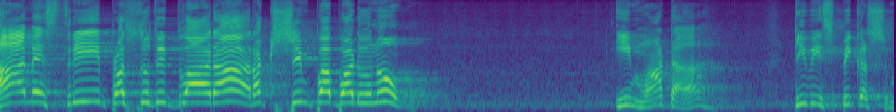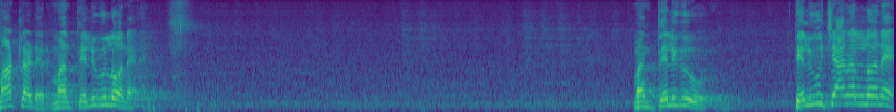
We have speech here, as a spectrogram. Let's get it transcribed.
ఆమె స్త్రీ ప్రస్తుతి ద్వారా రక్షింపబడును. ఈ మాట టీవీ స్పీకర్స్ మాట్లాడారు మన తెలుగులోనే. మన తెలుగు తెలుగు ఛానల్లోనే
